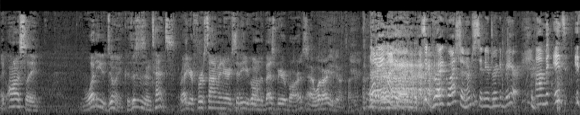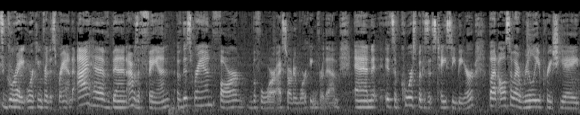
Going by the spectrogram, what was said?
Like honestly, what are you doing? Because this is intense, right? Your first time in New York City, you're going to the best beer bars. Yeah, what are you doing, Tucker? What am I doing? That's a great question. I'm just sitting here drinking beer. Um, it's it's great working for this brand. I have been I was a fan of this brand far before I started working for them, and it's of course because it's tasty beer, but also I really appreciate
